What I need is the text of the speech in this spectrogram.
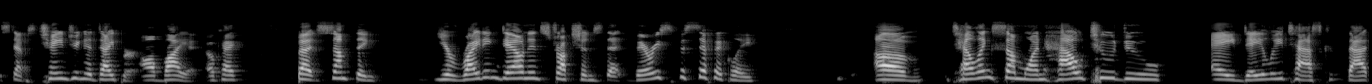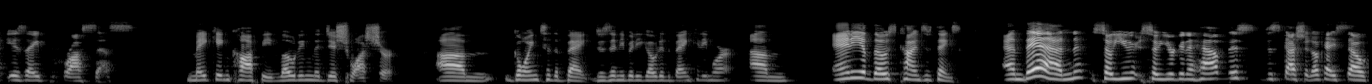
steps. Changing a diaper, I'll buy it, okay? But something, you're writing down instructions that very specifically of telling someone how to do a daily task that is a process making coffee, loading the dishwasher, um, going to the bank. Does anybody go to the bank anymore? Um, any of those kinds of things. And then, so you, so you're going to have this discussion. Okay, so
